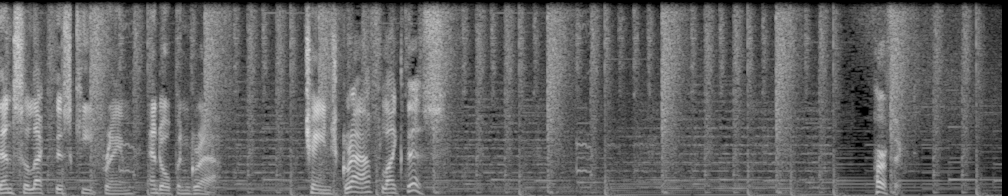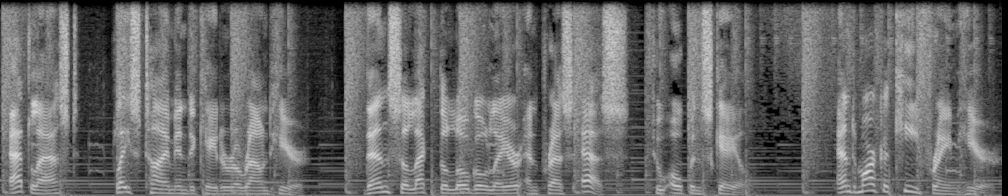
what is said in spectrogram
Then select this keyframe and open Graph. Change Graph like this. Perfect. At last, place time indicator around here. Then select the logo layer and press S to open scale. And mark a keyframe here.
